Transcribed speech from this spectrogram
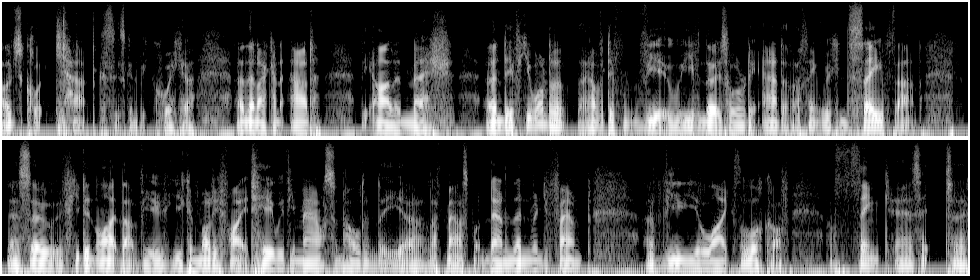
I'll just call it cat because it's going to be quicker. And then I can add the island mesh. And if you want to have a different view even though it's already added I think we can save that. And so if you didn't like that view you can modify it here with your mouse and holding the uh, left mouse button down. And then when you found a view you like the look of I think is it uh,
